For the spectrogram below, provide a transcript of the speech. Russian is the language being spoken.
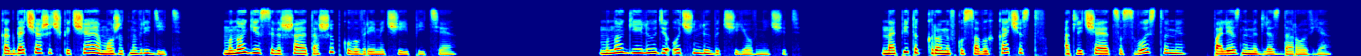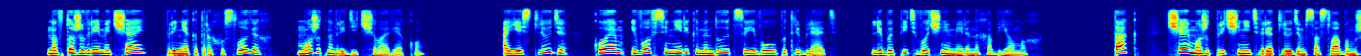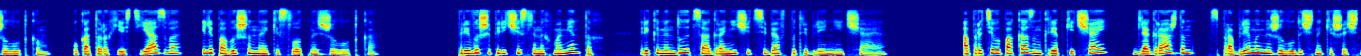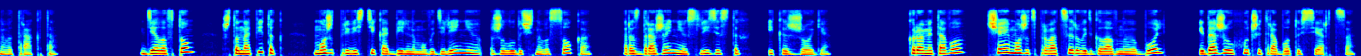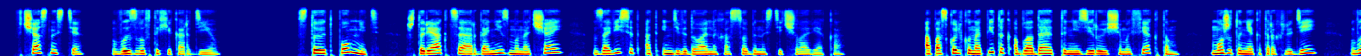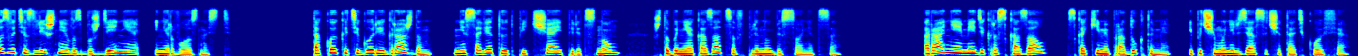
Когда чашечка чая может навредить, многие совершают ошибку во время чаепития. Многие люди очень любят чаевничать. Напиток, кроме вкусовых качеств, отличается свойствами, полезными для здоровья. Но в то же время чай, при некоторых условиях, может навредить человеку. А есть люди, коим и вовсе не рекомендуется его употреблять, либо пить в очень умеренных объемах. Так, чай может причинить вред людям со слабым желудком, у которых есть язва или повышенная кислотность желудка. При вышеперечисленных моментах рекомендуется ограничить себя в потреблении чая. А противопоказан крепкий чай для граждан с проблемами желудочно-кишечного тракта. Дело в том, что напиток может привести к обильному выделению желудочного сока, раздражению слизистых и к изжоге. Кроме того, чай может спровоцировать головную боль и даже ухудшить работу сердца, в частности, вызвав тахикардию. Стоит помнить, что реакция организма на чай зависит от индивидуальных особенностей человека. А поскольку напиток обладает тонизирующим эффектом, может у некоторых людей вызвать излишнее возбуждение и нервозность. Такой категории граждан не советуют пить чай перед сном, чтобы не оказаться в плену бессонницы. Ранее медик рассказал, с какими продуктами и почему нельзя сочетать кофе.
